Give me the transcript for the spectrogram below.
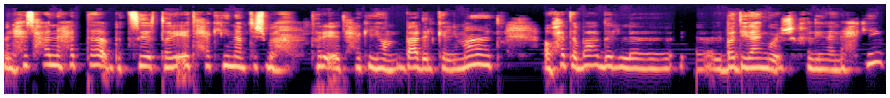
بنحس حالنا حتى بتصير طريقة حكينا بتشبه طريقة حكيهم بعض الكلمات أو حتى بعض البادي لانجوج خلينا نحكي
